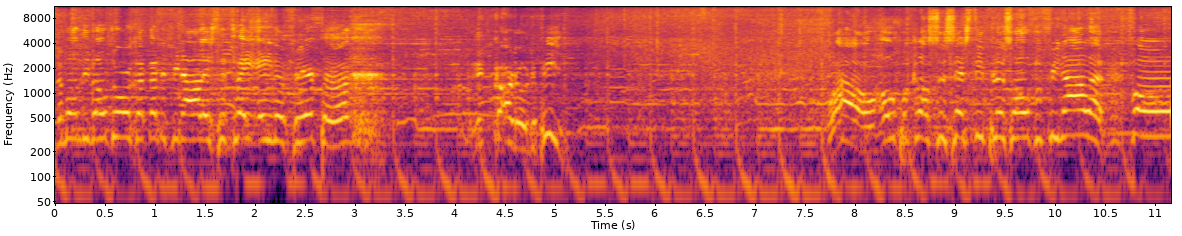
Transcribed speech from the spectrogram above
De man die wel doorgaat bij de finale is de 241. Ricardo de Bie. Wauw, open klasse 16 plus halve finale van...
